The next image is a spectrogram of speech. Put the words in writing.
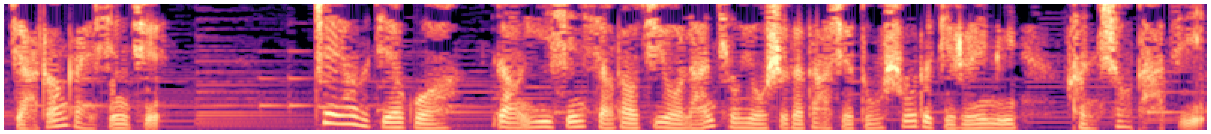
假装感兴趣，这样的结果让一心想到具有篮球优势的大学读书的杰瑞米很受打击。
